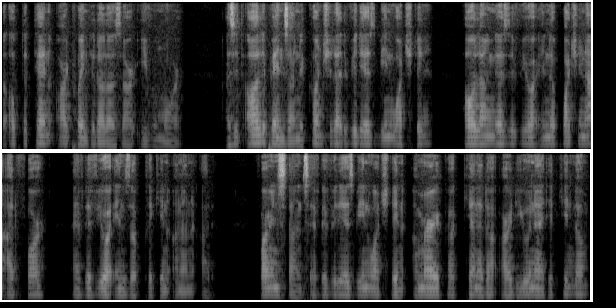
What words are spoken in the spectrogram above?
to up to 10 or $20 or even more. As it all depends on the country that the video is being watched in, how long does the viewer end up watching an ad for, and if the viewer ends up clicking on an ad. For instance, if the video is being watched in America, Canada, or the United Kingdom,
